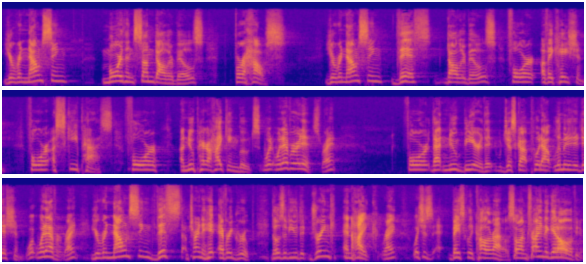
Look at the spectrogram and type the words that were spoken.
You're renouncing more than some dollar bills for a house. You're renouncing this dollar bills for a vacation, for a ski pass, for a new pair of hiking boots, whatever it is, right? For that new beer that just got put out, limited edition, whatever, right? You're renouncing this. I'm trying to hit every group those of you that drink and hike, right? Which is basically Colorado. So I'm trying to get all of you.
